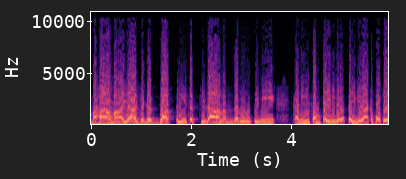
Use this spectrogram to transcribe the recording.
మహామాయా జగద్ధాత్రి సచ్చిదానందరూపిణి. కనీసం పైని పైవి రాకపోతే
